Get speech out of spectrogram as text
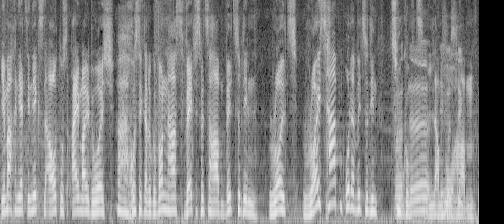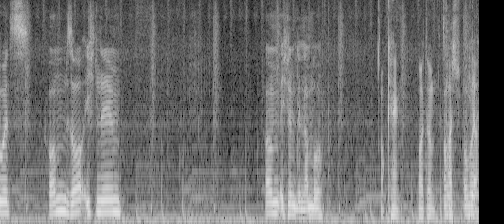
Wir machen jetzt die nächsten Autos einmal durch. Ah, Rustik, da du gewonnen hast, welches willst du haben? Willst du den Rolls-Royce haben oder willst du den Zukunfts-Lambo haben? Kurz kommen. So, ich nehme. Ähm, ich nehme den Lambo. Okay, Leute, jetzt Oh, fahr ich oh, wieder.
